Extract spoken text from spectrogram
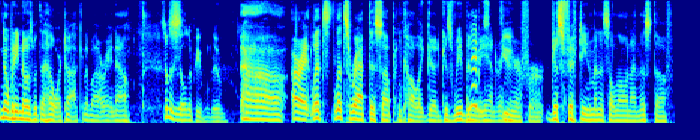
Nobody knows what the hell we're talking about right now. Some of the older people do. Uh, all right, let's let's wrap this up and call it good because we've been Let's meandering do- here for just 15 minutes alone on this stuff.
